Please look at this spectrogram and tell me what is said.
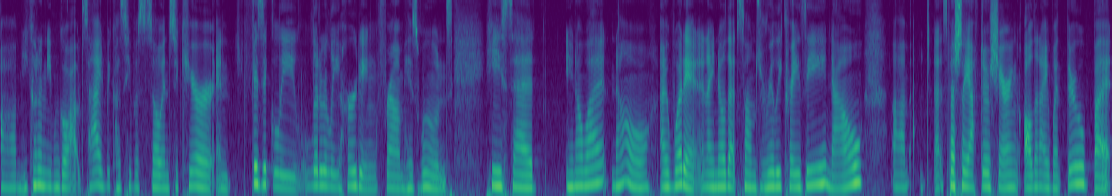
Um, he couldn't even go outside because he was so insecure and physically, literally hurting from his wounds. He said, you know what? No, I wouldn't. And I know that sounds really crazy now, um, especially after sharing all that I went through, but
